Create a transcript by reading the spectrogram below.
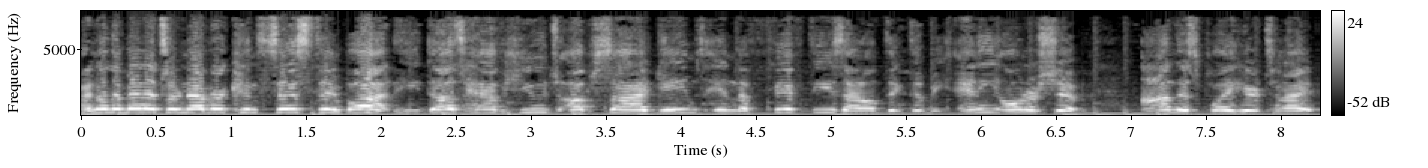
I know the minutes are never consistent, but he does have huge upside. Games in the 50s. I don't think there'll be any ownership on this play here tonight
